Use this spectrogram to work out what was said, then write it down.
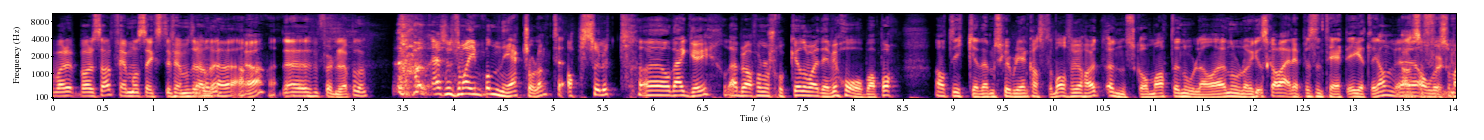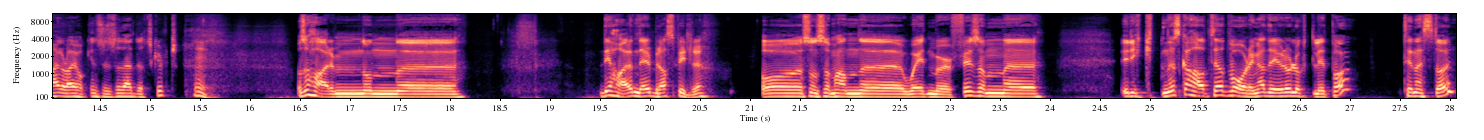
var det sa? 65-35? Ja. Ja, jeg følger deg på den. Jeg syns de har imponert så langt, absolutt. Eh, Og det er gøy. og Det er bra for norsk hockey. Det var det vi håpa på. At ikke de skulle bli en kasteball. For vi har jo et ønske om at Nord-Norge skal være representert i Gateligaen. Ja, Alle som er glad i hockeyen, syns det er dødskult. Og så har de noen De har en del bra spillere. Og sånn som han Wade Murphy, som ryktene skal ha til at Vålerenga driver og lukter litt på til neste år.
